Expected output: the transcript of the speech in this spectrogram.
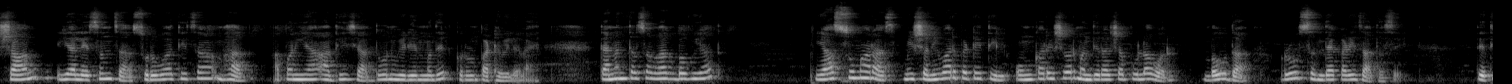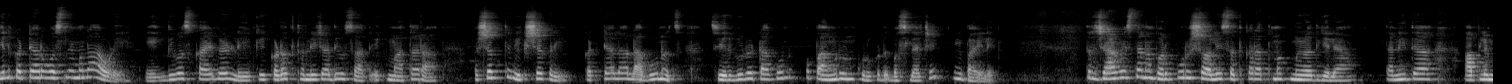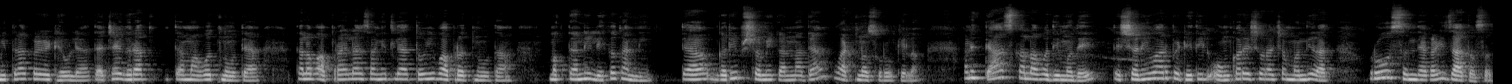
Shawl या लेसनचा सुरुवातीचा भाग आपण या आधीच्या दोन व्हिडिओमध्ये करून पाठविलेला आहे. त्यानंतरचा भाग बघूयात. याच सुमारास मी शनिवार पेठेतील ओंकारेश्वर मंदिराच्या पुलावर बहुधा रोज संध्याकाळी जात असे. तेथील कट्ट्यावर बसणे मला आवडे. एक दिवस काय घडले की कडक थंडीच्या दिवसात एक म्हातारा अशक्त भिक्षकरी कट्ट्याला लागूनच चिरगुडं टाकून व पांघरून कुडकुडत बसल्याचे मी पाहिले. तर ज्यावेळेस त्यांना भरपूर शॉली सत्कारात्मक मिळत गेल्या त्यांनी त्या आपल्या मित्राकडे ठेवल्या. त्याच्याही घरात त्या मावत नव्हत्या. त्याला वापरायला सांगितल्या तोही वापरत नव्हता. मग त्यांनी लेखकांनी त्या गरीब श्रमिकांना त्या वाटणं सुरू केलं. आणि त्याच कालावधीमध्ये ते शनिवार पेठेतील ओंकारेश्वराच्या मंदिरात रोज संध्याकाळी जात असत.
